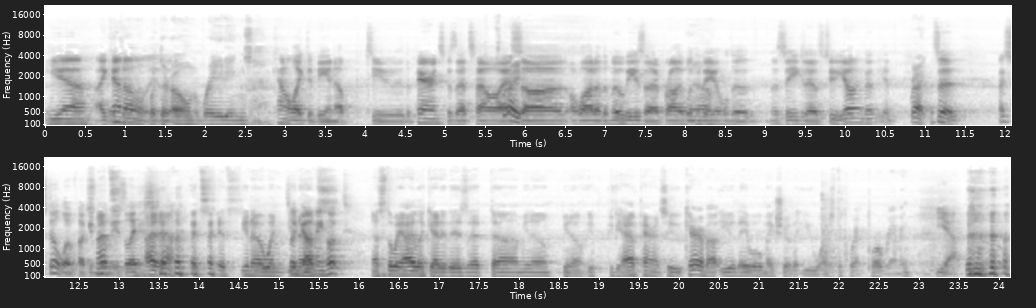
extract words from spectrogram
yeah, I kind of with their own ratings. kind of liked it being up to the parents because that's how That's I right. saw a lot of the movies that I probably wouldn't Yeah. be able to, to see because I was too young. But yeah, Right. it's a. I still love fucking movies. Like, I- yeah, it's it's you know when it's you like know got me hooked. That's the way I look at it. Is that um, you know you know if, if you have parents who care about you, they will make sure that you watch the correct programming. Yeah,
